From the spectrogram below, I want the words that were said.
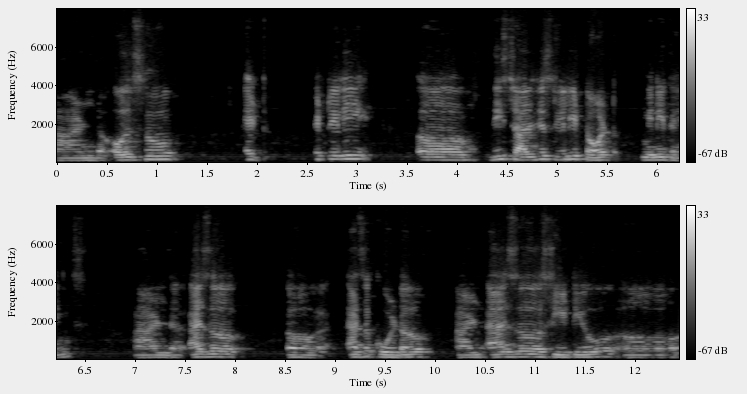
And also, it it really uh, these challenges really taught many things. And as a uh, as a coder and as a CTO, uh,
